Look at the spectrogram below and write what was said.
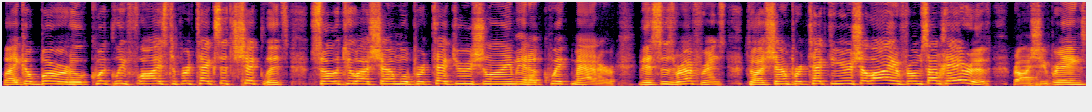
like a bird who quickly flies to protect its chicklets, so too Hashem will protect Yerushalayim in a quick manner. This is reference to Hashem protecting Yerushalayim from Sancheriv. Rashi brings,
